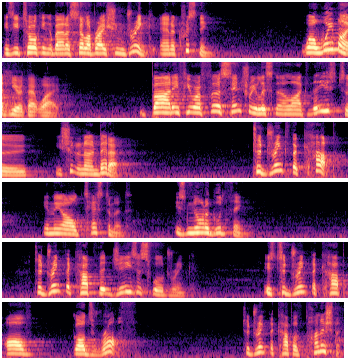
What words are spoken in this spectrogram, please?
Is he talking about a celebration drink and a christening? Well, we might hear it that way. But if you're a first century listener like these two, you should have known better. To drink the cup in the Old Testament is not a good thing. To drink the cup that Jesus will drink is to drink the cup of God's wrath, to drink the cup of punishment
